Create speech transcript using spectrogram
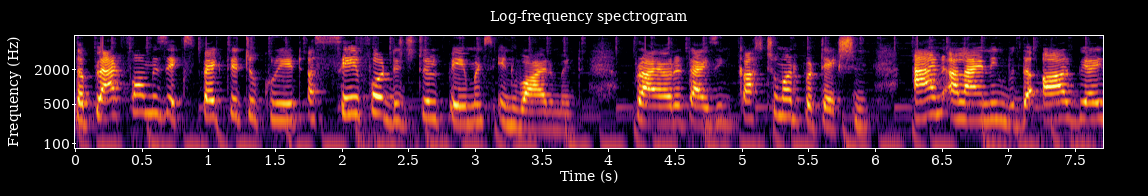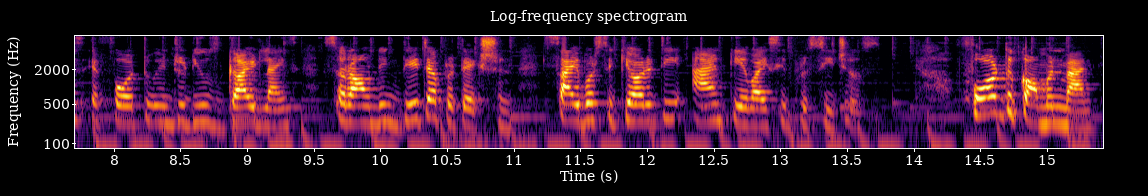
The platform is expected to create a safer digital payments environment, prioritizing customer protection and aligning with the RBI's effort to introduce guidelines surrounding data protection, cybersecurity and KYC procedures. For the common man,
